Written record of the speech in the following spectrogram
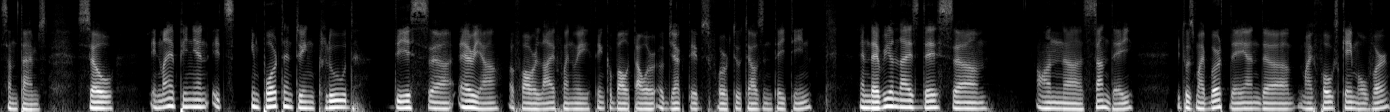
sometimes. So in my opinion it's important to include this uh, area of our life when we think about our objectives for 2018 and i realized this um, on uh, sunday. It was my birthday and uh, my folks came over.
